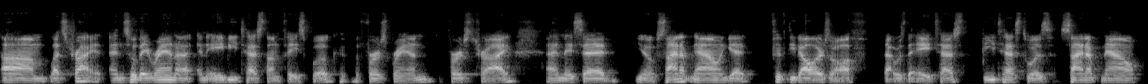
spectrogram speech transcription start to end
Um, let's try it." And so they ran a, an A/B test on Facebook, the first brand, first try, and they said, "You know, sign up now and get fifty dollars off." That was the A test. B test was sign up now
